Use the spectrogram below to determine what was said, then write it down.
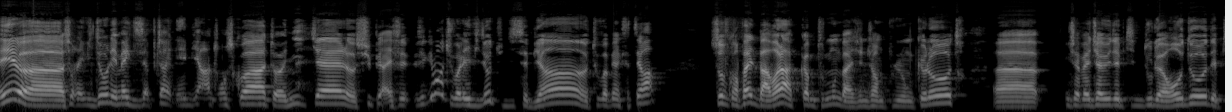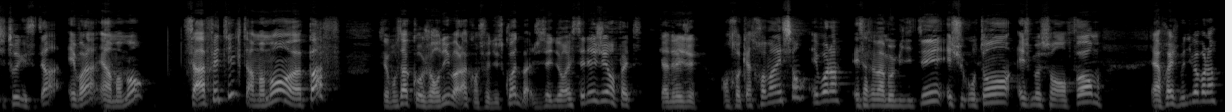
et euh, sur les vidéos, les mecs disaient putain, il est bien ton squat, euh, nickel, euh, super. Effectivement, tu vois les vidéos, tu te dis c'est bien, tout va bien, etc. Sauf qu'en fait, bah voilà, comme tout le monde, bah, j'ai une jambe plus longue que l'autre. j'avais déjà eu des petites douleurs au dos, des petits trucs, etc. Et voilà, et à un moment, ça a fait tilt. À un moment, paf. C'est pour ça qu'aujourd'hui, voilà, quand je fais du squat, bah, j'essaye de rester léger en fait. Il y a des légers entre 80 et 100, et voilà. Et ça fait ma mobilité, et je suis content, et je me sens en forme. Et après, je me dis bah voilà,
